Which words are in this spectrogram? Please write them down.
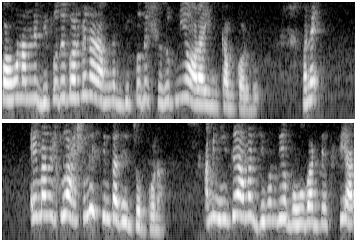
কখন আপনি বিপদে পড়বেন আর আপনার বিপদের সুযোগ নিয়ে ওরা ইনকাম করব। মানে এই মানুষগুলো আসলেই সিম্প্যাথির যোগ্য না। আমি নিজে আমার জীবন দিয়ে বহুবার দেখছি আর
